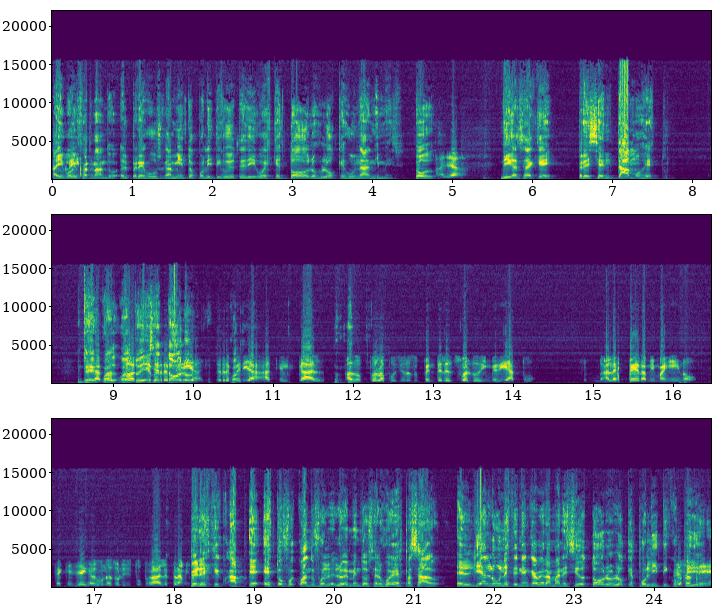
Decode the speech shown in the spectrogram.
ahí voy, Fernando. El prejuzgamiento político, yo te digo, es que todos los bloques unánimes, todos, Ah, ya. digan, ¿sabes qué? Presentamos esto. Entonces, O sea, cuando, cuando tú dices me todos los. refería- yo me refería a que el CAL adoptó la posición de suspender el sueldo de inmediato, a la espera, me imagino, de que llegue alguna solicitud para darle trámite. Pero es que a- eh, esto fue cuando fue lo de Mendoza, el jueves pasado. El día lunes tenían que haber amanecido todos los bloques políticos. pidi-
